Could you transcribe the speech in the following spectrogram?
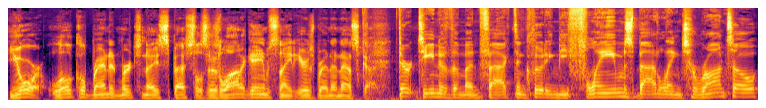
your local branded merchandise specials. There's a lot of games tonight. Here's Brendan Escott. 13 of them, in fact, including the Flames battling Toronto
